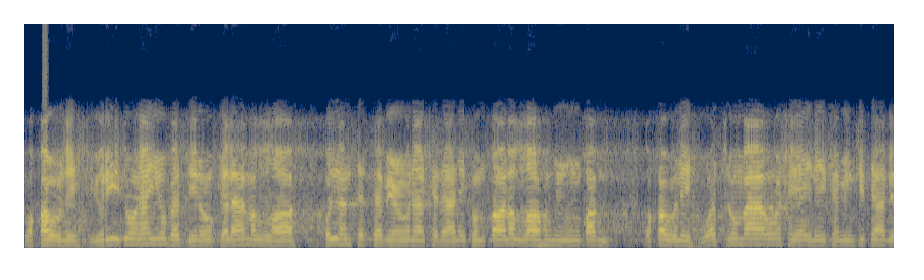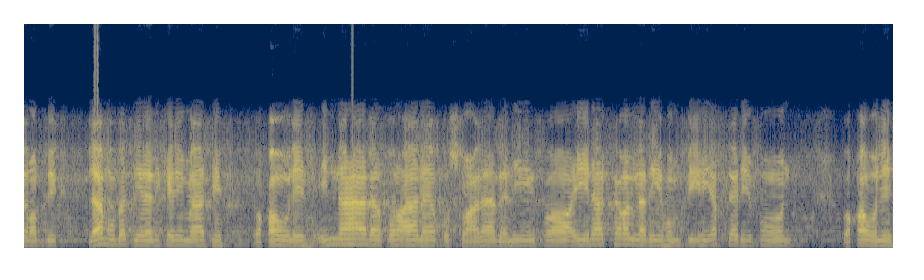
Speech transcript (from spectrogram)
وقوله يريدون أن يبدلوا كلام الله قل لن تتبعونا كذلكم قال الله من قبل. وقوله واتل ما أوحي إليك من كتاب ربك لا مبدل لكلماته. وقوله إن هذا القرآن يقص على بني إسرائيل أكثر الذي هم فيه يختلفون. وقوله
